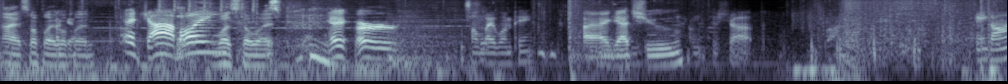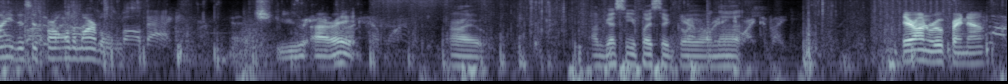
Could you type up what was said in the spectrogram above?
Nice, well played, well Okay. played. Good job, boy. Was still white. Hey, er. One by one ping. I got you. Come to shop. Hey guys, this is for all the marbles. Fall back. Got you. All right. All right. I'm guessing you placed a goal on that. They're on roof right now. Oh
